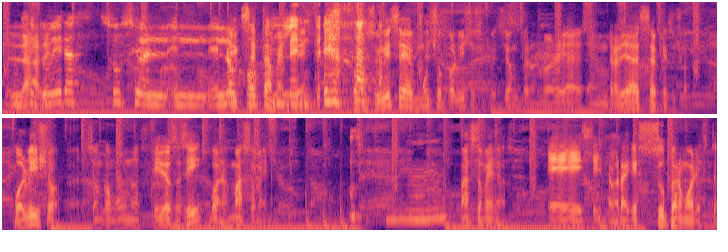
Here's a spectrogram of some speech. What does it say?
Como la si de- tuvieras sucio el, el, el ojo. Exactamente. Lente. como si hubiese mucho polvillo de infección, pero en realidad, en realidad es ser, qué sé yo, polvillo. Son como unos fideos así, bueno, más o menos. Más o menos. Eh, sí, la verdad que es súper molesto.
